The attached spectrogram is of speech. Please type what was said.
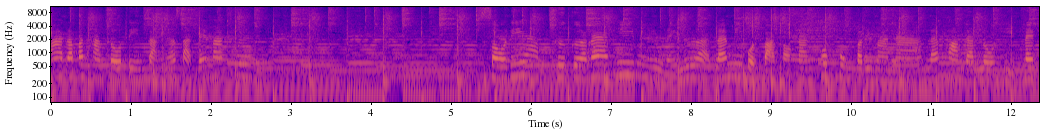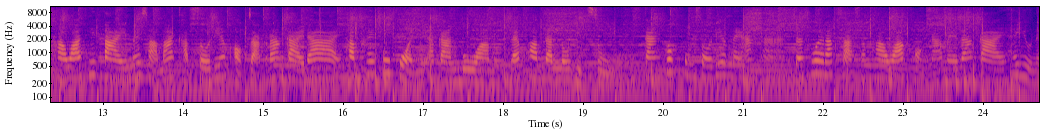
มารถรับประทานโปรตีนจากเนื้อสัตว์ได้มากขึ้น โซเดียม คือเกลือแร่ที่มีอยู่ในเลือด และมีบทบาทต่อการควบคุมปริมาณน้ำและความดันโลหิต ในภาวะที่ไตไม่สามารถขับโซเดียมออกจากร่างกายได้ทำให้ผู้ป่วยมีอาการบวม และความดันโลหิตสูง การควบคุมโซเดียมในอาหาร จะช่วยรักษาสภาวะของน้ำในร่างกายให้อยู่ใน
